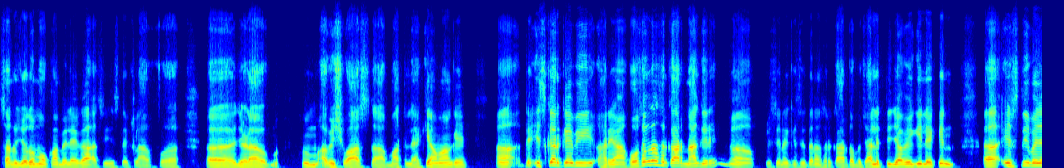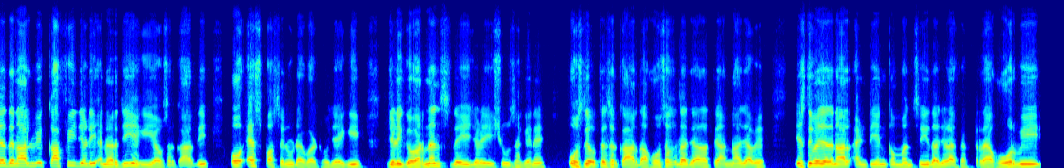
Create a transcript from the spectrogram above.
ਸਾਨੂੰ ਜਦੋਂ ਮੌਕਾ ਮਿਲੇਗਾ ਅਸੀਂ ਇਸ ਦੇ ਖਿਲਾਫ ਜਿਹੜਾ ਅਵਿਸ਼ਵਾਸ ਦਾ ਮਤ ਲੈ ਕੇ ਆਵਾਂਗੇ। ਤੇ ਇਸ ਕਰਕੇ ਵੀ ਹਰਿਆ, ਹੋ ਸਕਦਾ ਸਰਕਾਰ ਨਾ ਗਿਰੇ ਕਿਸੇ ਨਾ ਕਿਸੇ ਤਰ੍ਹਾਂ ਸਰਕਾਰ ਤਾਂ ਬਚਾ ਲਿੱਤੀ ਜਾਵੇਗੀ, ਲੇਕਿਨ ਇਸ ਦੀ ਵਜ੍ਹਾ ਦੇ ਨਾਲ ਵੀ ਕਾਫੀ ਜਿਹੜੀ એનર્ਜੀ ਹੈਗੀ ਆ ਉਹ ਸਰਕਾਰ ਦੀ, ਉਹ ਇਸ ਪਾਸੇ ਨੂੰ ਡਾਇਵਰਟ ਹੋ ਜਾਏਗੀ। ਜਿਹੜੀ ਗਵਰਨੈਂਸ ਦੇ ਜਿਹੜੇ ਇਸ਼ੂਜ਼ ਹੈਗੇ ਨੇ, ਉਸ ਦੇ ਉੱਤੇ ਸਰਕਾਰ ਦਾ ਹੋ ਸਕਦਾ ਜ਼ਿਆਦਾ ਧਿਆਨ ਨਾ ਜਾਵੇ। ਇਸ ਦੀ ਵਜ੍ਹਾ ਦੇ ਨਾਲ ਐਂਟੀ ਇਨਕਮਬੈਂਸੀ ਦਾ ਜਿਹੜਾ ਫੈਕਟਰ ਹੈ, ਹੋਰ ਵੀ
